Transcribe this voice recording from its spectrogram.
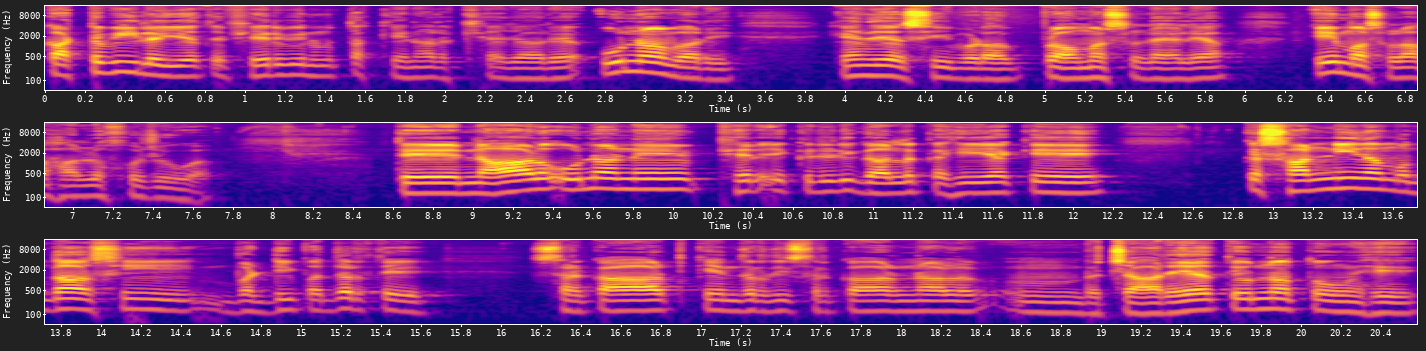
ਕੱਟ ਵੀ ਲਈ ਹੈ ਤੇ ਫਿਰ ਵੀ ਉਹਨਾਂ ਨੂੰ ਧੱਕੇ ਨਾਲ ਰੱਖਿਆ ਜਾ ਰਿਹਾ। ਉਹਨਾਂ ਬਾਰੇ ਕਹਿੰਦੇ ਅਸੀਂ ਬੜਾ ਪ੍ਰੋਮਿਸ ਲੈ ਲਿਆ, ਇਹ ਮਸਲਾ ਹੱਲ ਹੋ ਜਾਊਗਾ। ਤੇ ਨਾਲ ਉਹਨਾਂ ਨੇ ਫਿਰ ਇੱਕ ਜਿਹੜੀ ਗੱਲ ਕਹੀ ਹੈ ਕਿ ਕਿਸਾਨੀ ਦਾ ਮੁੱਦਾ ਅਸੀਂ ਵੱਡੀ ਪੱਧਰ ਤੇ ਸਰਕਾਰ, ਕੇਂਦਰ ਦੀ ਸਰਕਾਰ ਨਾਲ ਵਿਚਾਰਿਆ ਤੇ ਉਹਨਾਂ ਤੋਂ ਇਹ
